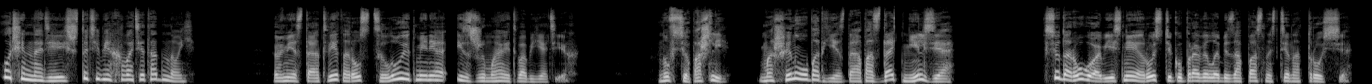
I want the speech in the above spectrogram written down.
Очень надеюсь, что тебе хватит одной. Вместо ответа Рос целует меня и сжимает в объятиях. Ну все, пошли. Машина у подъезда, опоздать нельзя. Всю дорогу объясняя Ростику правила безопасности на троссе.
